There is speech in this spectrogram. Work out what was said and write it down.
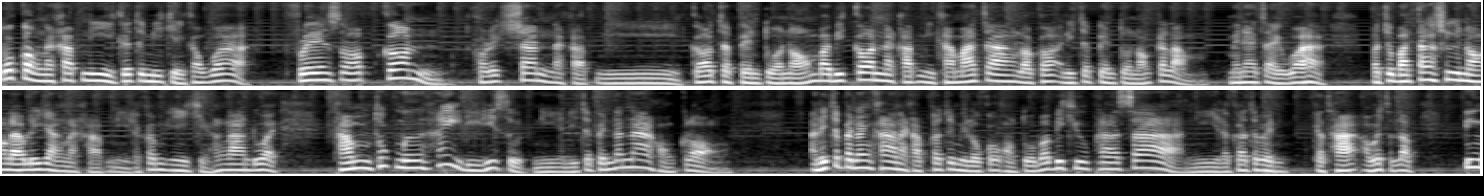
ตัวกล่องนะครับนี่ก็จะมีเขียนคำว่า Friends of Gon Collection นะครับนี่ก็จะเป็นตัวน้องบาร์บีคอนนะครับมีคามาจังแล้วก็อันนี้จะเป็นตัวน้องกระหล่ำไม่แน่ใจว่า ปัจจุบันตั้งชื่อน้องแล้วหรือยังนะครับนี่แล้วก็มีเขียนข้างล่างด้วยทำทุกมือให้ดีที่สุดนี่อันนี้จะเป็นด้านหน้าของกล่อง อันนี้จะเป็นด้านข้างนะครับ ก็จะมีโลโก้ของตัว Barbecue Plaza นี่แล้วก็จะเป็นกระทะเอาไว้สำหรับปิ้ง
